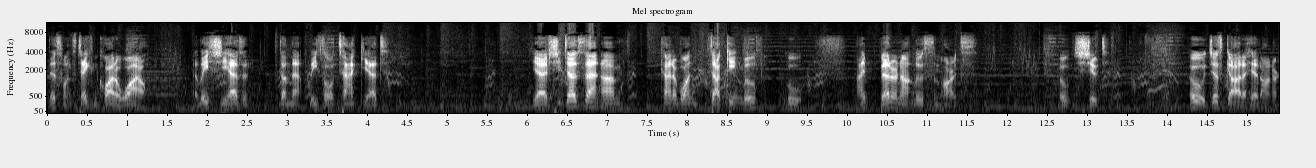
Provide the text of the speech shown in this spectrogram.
this one's taken quite a while. At least she hasn't done that lethal attack yet. Yeah, if she does that um, kind of one ducking move, ooh, I better not lose some hearts. Oh, shoot. Oh, just got a hit on her.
